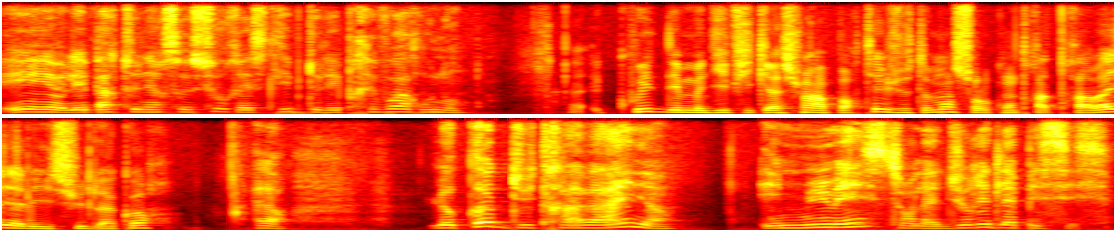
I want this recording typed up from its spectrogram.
et les partenaires sociaux restent libres de les prévoir ou non. Quid des modifications apportées justement sur le contrat de travail à l'issue de l'accord? Alors, le Code du travail est muet sur la durée de l'APC.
